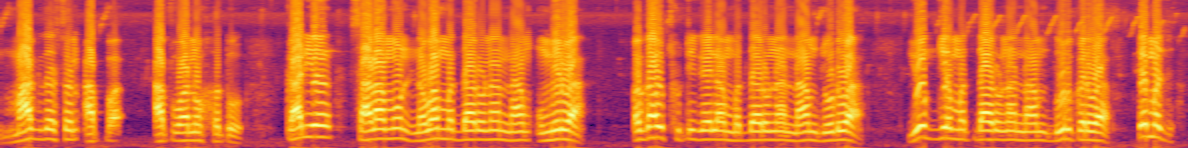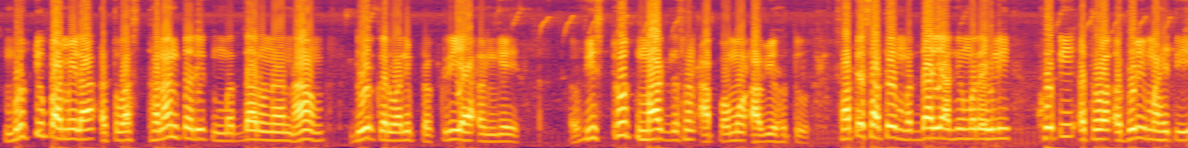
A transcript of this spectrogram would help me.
માર્ગદર્શન આપવા, આપવાનો હતો. કાર્યશાળામાં નવા મતદારોના નામ ઉમેરવા, અગાઉ છૂટી ગયેલા મતદારોના નામ જોડવા યોગ્ય મતદારોના નામ દૂર કરવા તેમજ મૃત્યુ પામેલા અથવા સ્થળાંતરિત મતદારોના નામ દૂર કરવાની પ્રક્રિયા અંગે વિસ્તૃત માર્ગદર્શન આપવામાં આવ્યું હતું. સાથે સાથે મતદાર યાદીમાં રહેલી ખોટી અથવા અધૂરી માહિતી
